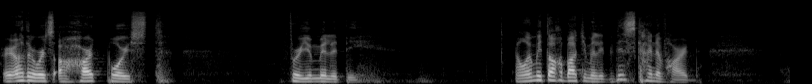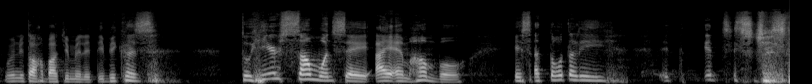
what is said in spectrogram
Or, in other words, a heart poised for humility. Now, when we talk about humility, this is kind of hard when we talk about humility because to hear someone say, I am humble, is a totally, it, it's, it's just,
